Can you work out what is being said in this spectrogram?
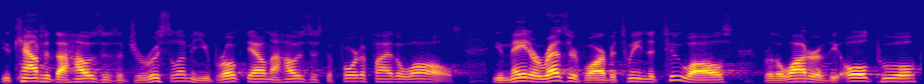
You counted the houses of Jerusalem, and you broke down the houses to fortify the walls. You made a reservoir between the two walls for the water of the old pool,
